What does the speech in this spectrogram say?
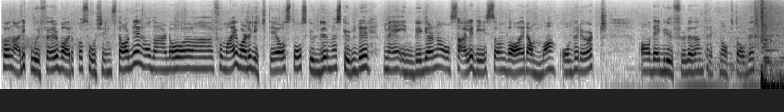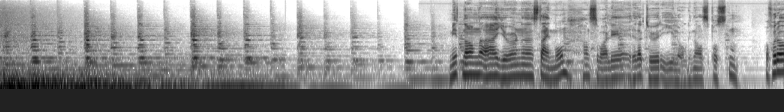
Hun er ikke ordfører bare på solskinnsdager. og da, For meg var det viktig å stå skulder med skulder med innbyggerne, og særlig de som var ramma og berørt av det grufulle den 13. oktober. Mitt navn er Jørn Steinmoen, ansvarlig redaktør i Lågendalsposten. Og For å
